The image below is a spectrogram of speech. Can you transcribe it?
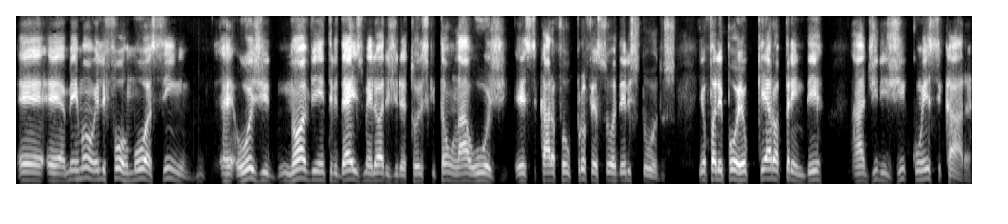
é, é, meu irmão, ele formou assim, hoje, nove entre dez melhores diretores que estão lá hoje. Esse cara foi o professor deles todos. E eu falei, pô, eu quero aprender a dirigir com esse cara.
